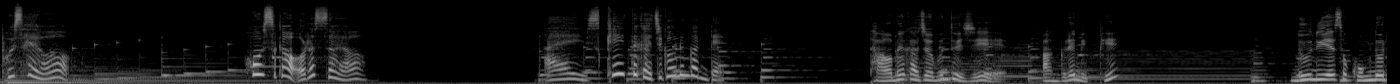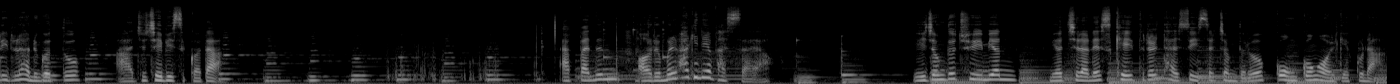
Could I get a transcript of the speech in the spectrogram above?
보세요. 호수가 얼었어요. 아이, 스케이트 가지고 오는 건데. 다음에 가져오면 되지. 안 그래, 미피? 눈 위에서 공놀이를 하는 것도 아주 재밌을 거다. 아빠는 얼음을 확인해 봤어요. 이 정도 추위면 며칠 안에 스케이트를 탈 수 있을 정도로 꽁꽁 얼겠구나.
